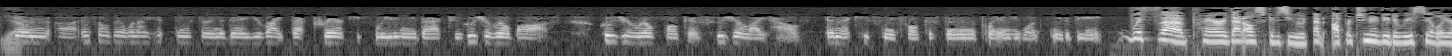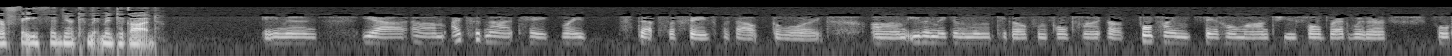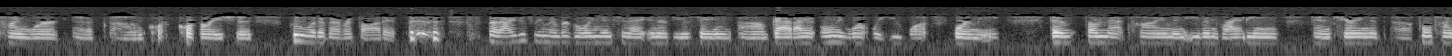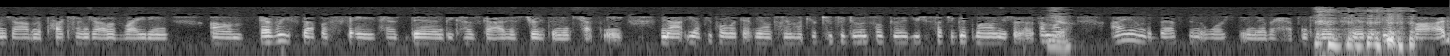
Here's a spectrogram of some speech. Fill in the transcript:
Yeah. And uh, and so then when I hit things during the day, you're right. That prayer keeps leading me back to who's your real boss, who's your real focus, who's your lighthouse, and that keeps me focused and in the plan He wants me to be. With uh, prayer, that also gives you an opportunity to reseal your faith and your commitment to God. Amen. Yeah, um, I could not take great steps of faith without the Lord. Um, even making the move to go from full time or full time stay at home mom to sole breadwinner, full time work at a um, cor- corporation. Who would have ever thought it? but I just remember going into that interview saying, um, "God, I only want what you want for me." And from that time, and even writing and carrying a, a full time job and a part time job of writing, um, every step of faith has been because God has strengthened and kept me. Not, you know, people look at me all the time like, your kids are doing so good. You're just such a good mom. You're so, I'm Yeah. like, I am the best and the worst thing that ever happened to those kids. It's God.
